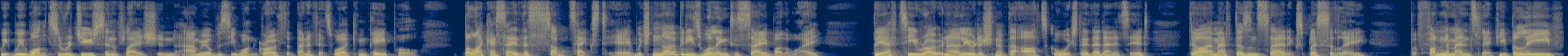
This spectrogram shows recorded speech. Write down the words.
we, we want to reduce inflation and we obviously want growth that benefits working people. But like I say, the subtext here, which nobody's willing to say, by the way, the FT wrote an earlier edition of that article, which they then edited. The IMF doesn't say it explicitly, but fundamentally, if you believe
